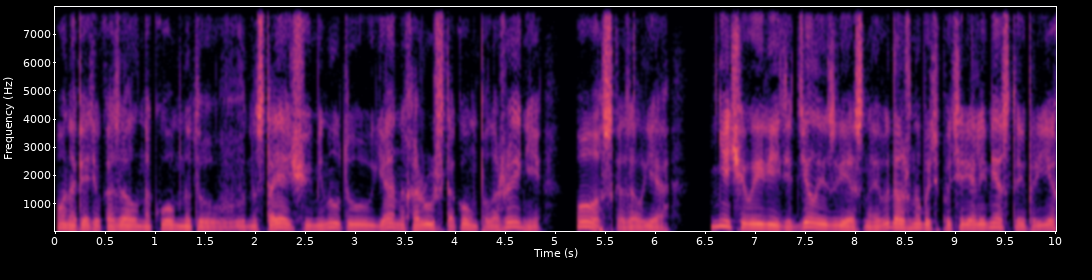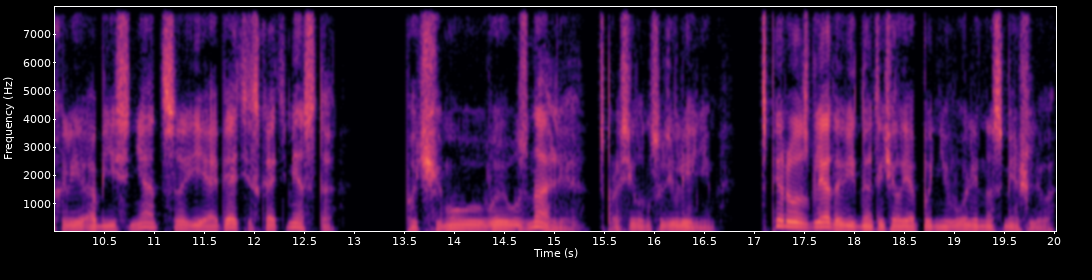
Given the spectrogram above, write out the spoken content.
Он опять указал на комнату. «В настоящую минуту я нахожусь в таком положении...» «О!» — сказал я. «Нечего и видеть, дело известное. Вы, должно быть, потеряли место и приехали объясняться и опять искать место». «Почему вы узнали?» — спросил он с удивлением. «С первого взгляда видно», — отвечал я поневоле насмешливо.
